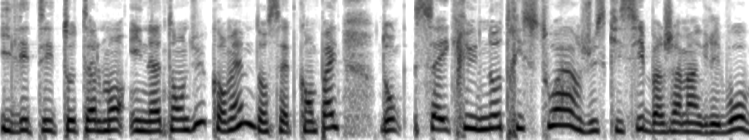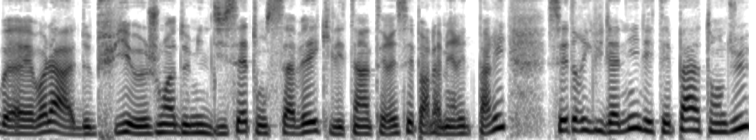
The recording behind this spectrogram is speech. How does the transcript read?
Il était totalement inattendu quand même dans cette campagne. Donc ça écrit une autre histoire. Jusqu'ici, Benjamin Griveaux, ben voilà, depuis euh, juin 2017, on savait qu'il était intéressé par la mairie de Paris. Cédric Villani, il n'était pas attendu.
